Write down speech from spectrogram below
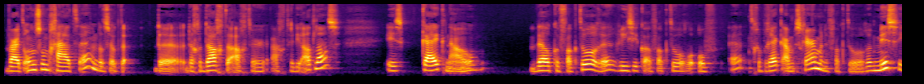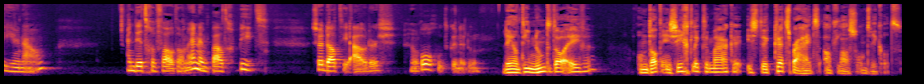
Waar het ons om gaat, en dat is ook de, de, de gedachte achter, achter die atlas, is kijk nou welke factoren, risicofactoren of het gebrek aan beschermende factoren, missen hier nou. In dit geval dan in een bepaald gebied, zodat die ouders hun rol goed kunnen doen. Leontien noemt het al even. Om dat inzichtelijk te maken is de kwetsbaarheidsatlas ontwikkeld.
